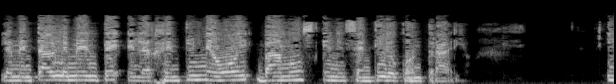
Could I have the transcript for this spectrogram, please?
Lamentablemente en la Argentina hoy vamos en el sentido contrario. Y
